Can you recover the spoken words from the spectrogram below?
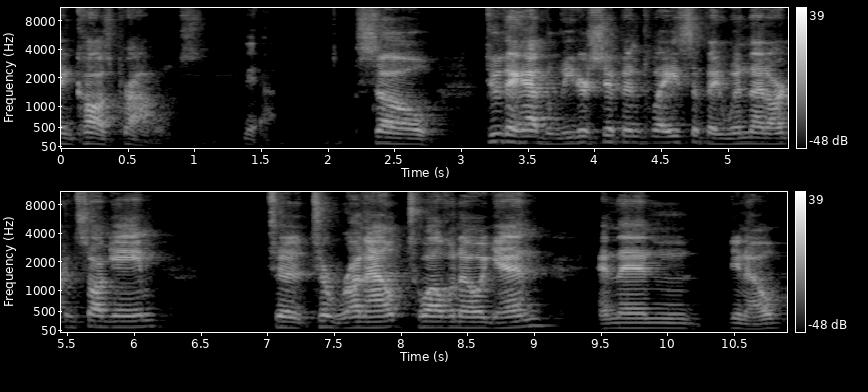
and cause problems. Yeah. So, do they have the leadership in place if they win that Arkansas game to to run out 12 and 0 again and then, you know,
